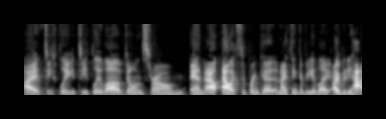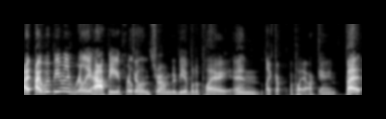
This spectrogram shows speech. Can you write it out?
I deeply, deeply love Dylan Strome and Al- Alex DeBrincat, and I think it'd be like I would be ha- I I would be like really happy for Dylan Strome to be able to play in like a, a playoff game. But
